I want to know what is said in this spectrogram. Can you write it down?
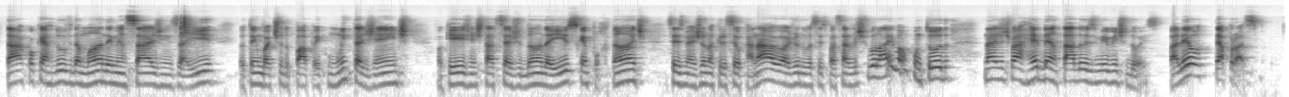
tá? Qualquer dúvida, mandem mensagens aí. Eu tenho batido papo aí com muita gente, ok? A gente está se ajudando a isso, que é importante. Vocês me ajudam a crescer o canal, eu ajudo vocês a passar no vestibular e vamos com tudo. Né? A gente vai arrebentar 2022. Valeu, até a próxima!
